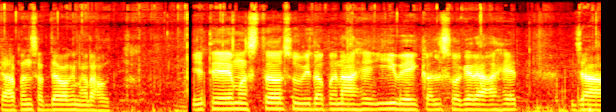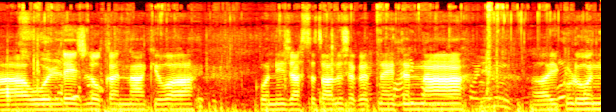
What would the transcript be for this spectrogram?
त्या आपण सध्या बघणार आहोत. इथे मस्त सुविधा पण आहे ई व्हेकल्स वगैरे आहेत. ज्या ओल्ड एज लोकांना किंवा कोणी जास्त चालू शकत नाही त्यांना इकडून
